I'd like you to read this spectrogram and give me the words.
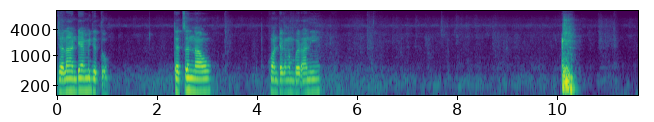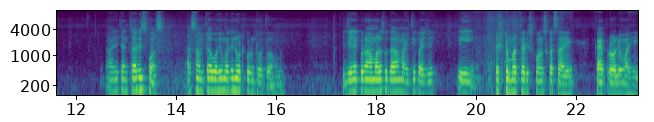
ज्याला अंडी आम्ही देतो त्याचं नाव कॉन्टॅक्ट नंबर आणि आणि त्यांचा रिस्पॉन्स असं आमच्या वहीमध्ये नोट करून ठेवतो आम्ही. जेणेकरून आम्हाला सुद्धा माहिती पाहिजे की कस्टमरचा रिस्पॉन्स कसा आहे काय प्रॉब्लेम आहे.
